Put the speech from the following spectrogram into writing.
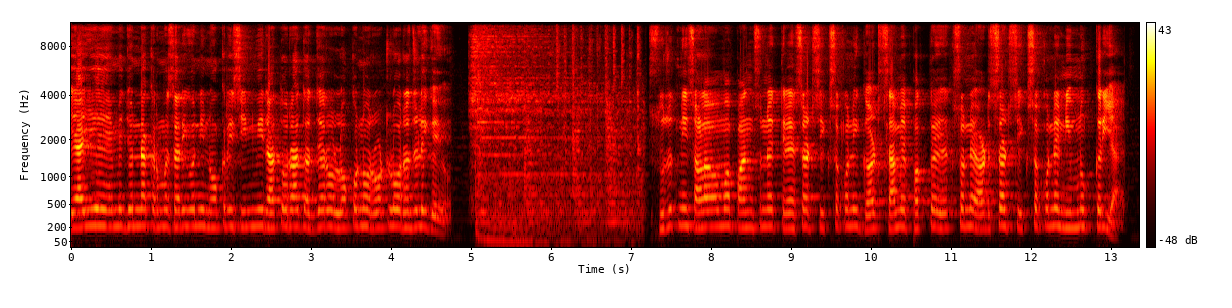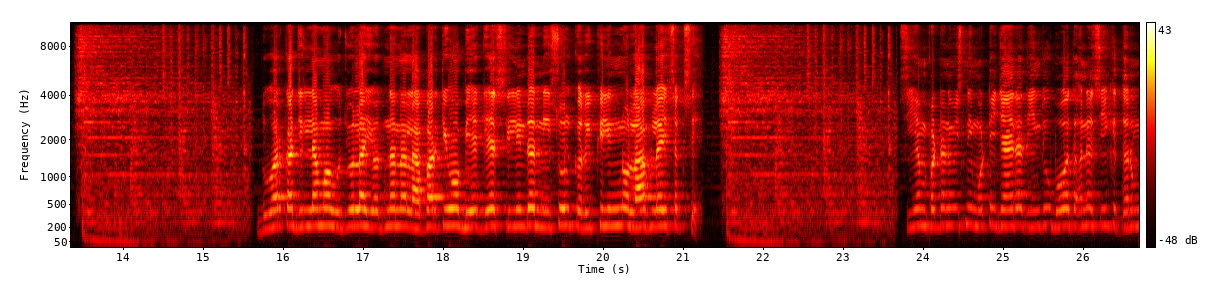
એઆઈએ એમેઝોનના કર્મચારીઓની નોકરી છીનવી રાતોરાત હજારો લોકોનો રોટલો રજળી ગયો. સુરતની શાળાઓમાં પાંચસો ને ત્રેસઠ શિક્ષકોની ઘટ સામે ફક્ત એકસો ને અડસઠ શિક્ષકોને નિમણૂક કર્યા. દ્વારકા જિલ્લામાં ઉજ્જવલા યોજનાના લાભાર્થીઓ બે ગેસ સિલિન્ડર નિઃશુલ્ક રિફિલિંગનો લાભ લઈ શકશે. સીએમ ફડણવીસની મોટી જાહેરાત હિન્દુ, બૌદ્ધ અને શીખ ધર્મ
